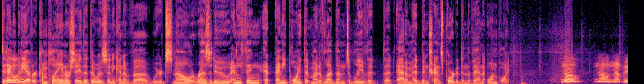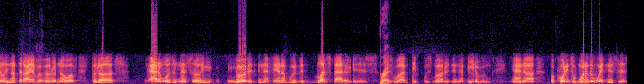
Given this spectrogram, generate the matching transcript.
Did They anybody had it. ever complain or say that there was any kind of uh, weird smell or residue, anything at any point that might have led them to believe that, that Adam had been transported in the van at one point? No, no, not really. Not that I ever heard or know of. But uh, Adam wasn't necessarily murdered in that van. Where the blood spatter is, Right. is where I believe he was murdered in that meter room. And uh, according to one of the witnesses,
